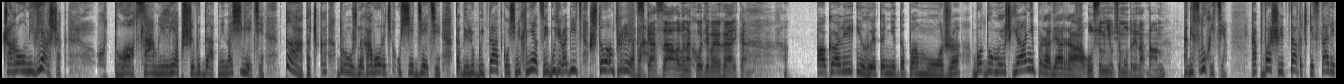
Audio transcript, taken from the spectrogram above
чароўны вершак. Хто самы лепшы выдатны на свеце? Татачка, дружна гавораць усе дзеці. Тады любы татка усміхнецца і будзе рабіць, што вам трэба. Сказала вынаходлівая галька. А калі і гэта не дапаможа, бо думаеш, я не правяраў. Усумніўся мудры Натан. Тады слухайце. Каб ваши татачкі сталі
